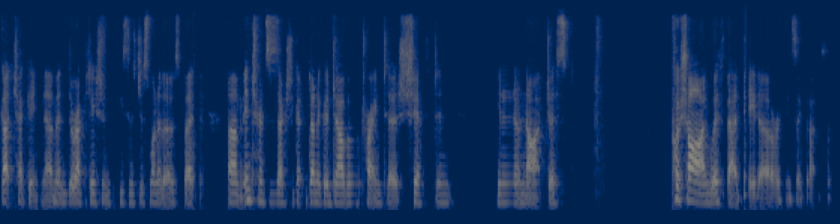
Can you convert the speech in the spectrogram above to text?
gut checking them. And the reputation piece is just one of those, but um, interns has actually got, done a good job of trying to shift and, you know, not just push on with bad data or things like that. So,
